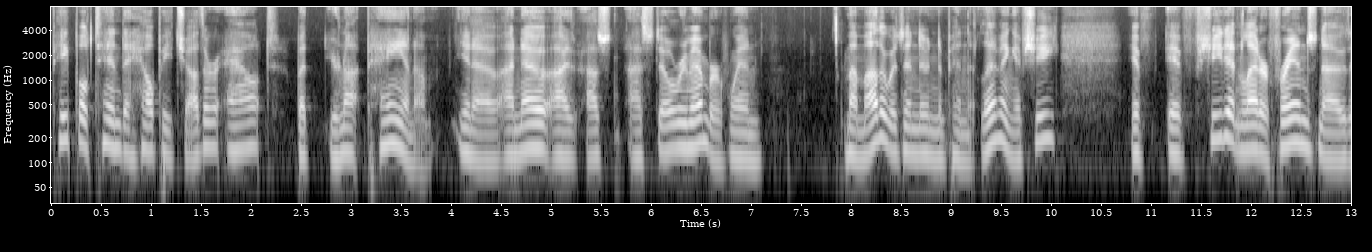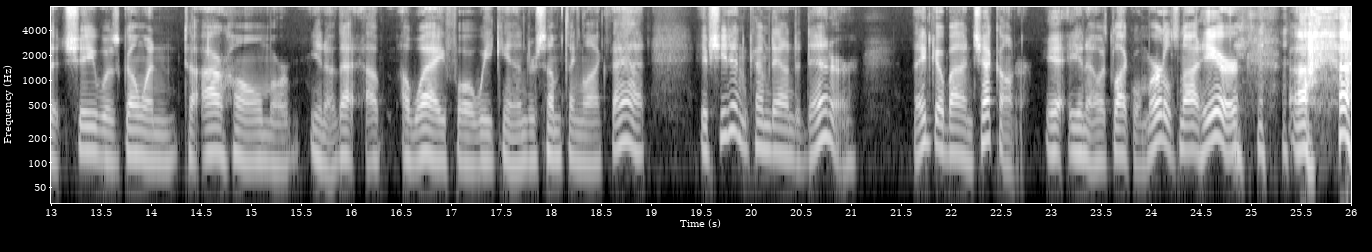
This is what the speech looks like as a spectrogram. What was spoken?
people tend to help each other out, but you're not paying them. You know, I know I, I, I still remember when my mother was in independent living. If she if if she didn't let her friends know that she was going to our home or you know that uh, away for a weekend or something like that, if she didn't come down to dinner, they'd go by and check on her. Yeah, you know, it's like, well, Myrtle's not here. uh,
